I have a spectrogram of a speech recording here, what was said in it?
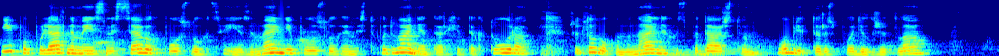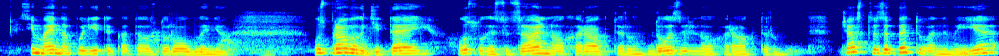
і популярними із місцевих послуг це є земельні послуги, містобудування та архітектура, житлово-комунальне господарство, облік та розподіл житла, сімейна політика та оздоровлення, у справах дітей, послуги соціального характеру, дозвільного характеру. Часто запитуваними є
